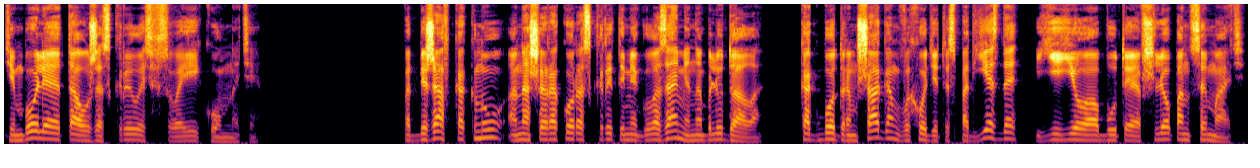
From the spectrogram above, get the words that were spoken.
Тем более та уже скрылась в своей комнате. Подбежав к окну, она широко раскрытыми глазами наблюдала, как бодрым шагом выходит из подъезда ее обутая в шлепанцы мать.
